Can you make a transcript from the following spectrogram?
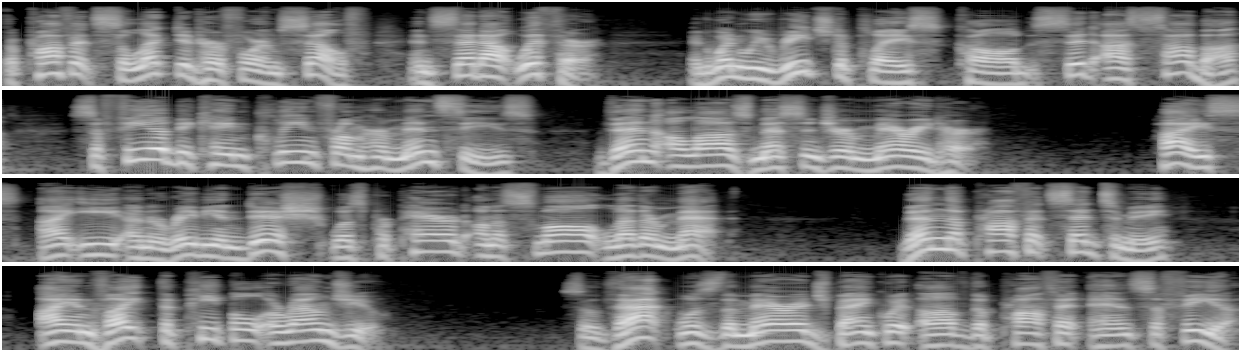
The prophet selected her for himself and set out with her. And when we reached a place called Sid Saba, Safiya became clean from her menses. Then Allah's messenger married her. Hais, i.e., an Arabian dish, was prepared on a small leather mat. Then the prophet said to me, I invite the people around you. So that was the marriage banquet of the prophet and Safiya.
